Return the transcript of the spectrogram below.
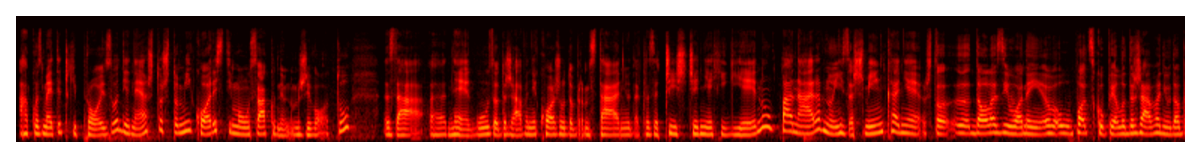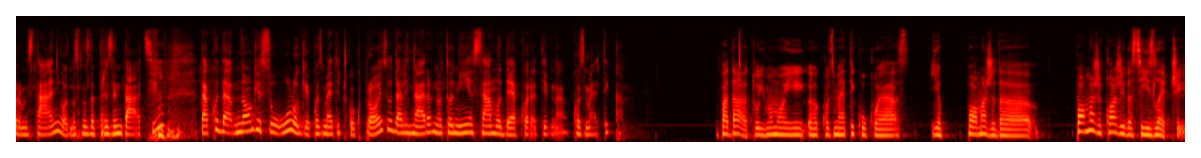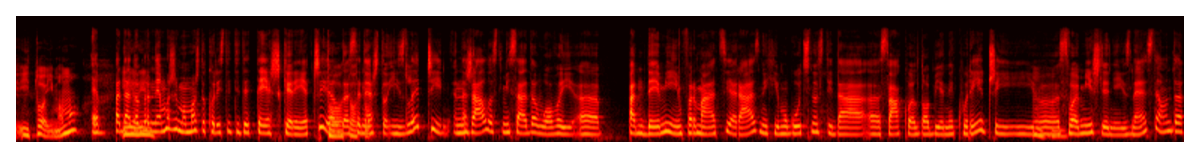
A kozmetički proizvod je nešto što mi koristimo u svakodnevnom životu za uh, negu, za održavanje kože u dobrom stanju, dakle za čišćenje, higijenu, pa naravno i za šminkanje, što uh, dolazi u, onaj, u podskup, jel, održavanje u dobrom stanju, odnosno za prezentaciju. Tako da mnoge su uloge kozmetičkog proizvoda, ali naravno to nije samo dekorativna kozmetika. Pa da, tu imamo i uh, kozmetiku koja je pomaže da pomaže koži da se izleči i to imamo. E, pa da, Ili... dobro, ne možemo možda koristiti te teške reči, to, jel, da to, se to. nešto izleči. Nažalost, mi sada u ovoj uh, pandemiji informacija raznih i mogućnosti da uh, svako jel, dobije neku reč i uh, mm -hmm. svoje mišljenje iznese, onda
